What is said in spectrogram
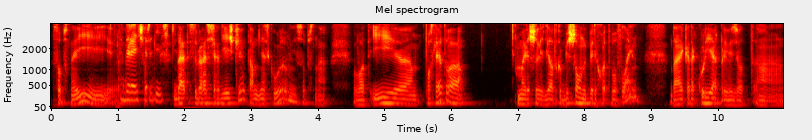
собственно, и... Собирай сердечки. Да, ты собираешь сердечки, там несколько уровней, собственно. Вот, и э, после этого мы решили сделать такой бесшовный переход в офлайн, да, и когда курьер привезет э,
